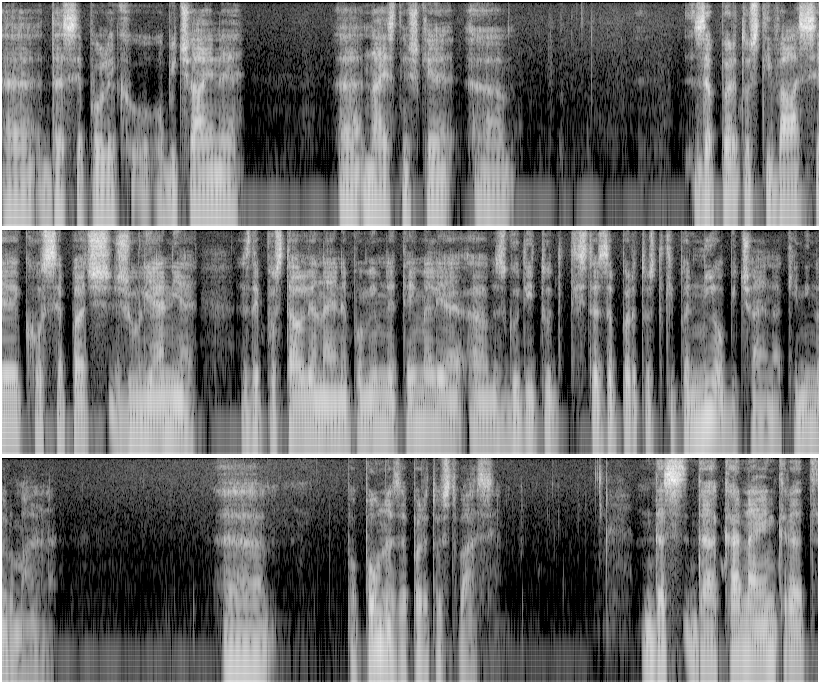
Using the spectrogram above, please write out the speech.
E, da se poleg običajne najstniške e, zaprtosti vase, ko se pač življenje zdaj postavlja na ene pomembne temelje, zgodi tudi tista zaprtost, ki pa ni običajna, ki ni normalna. Popolna zaprtost vase. Da, da kar naenkrat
